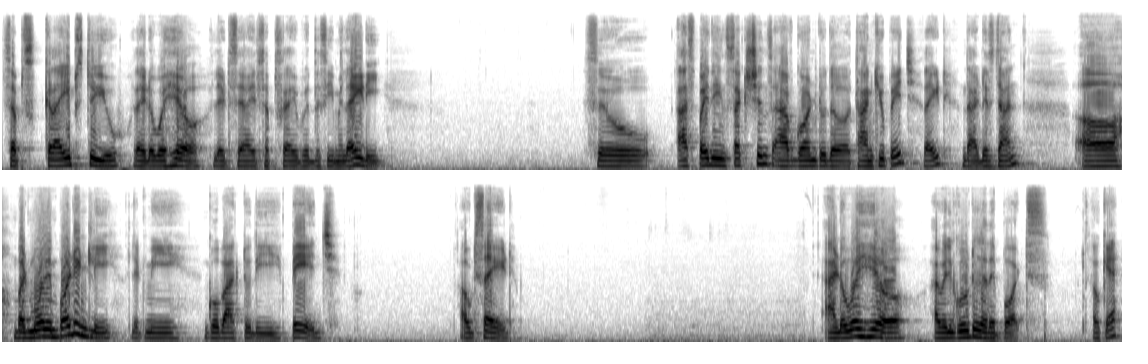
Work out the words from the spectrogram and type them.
subscribes to you right over here. Let's say I subscribe with this email ID so as per the instructions I have gone to the thank you page right? That is done uh, but more importantly let me go back to the page outside. And over here I will go to the reports okay?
